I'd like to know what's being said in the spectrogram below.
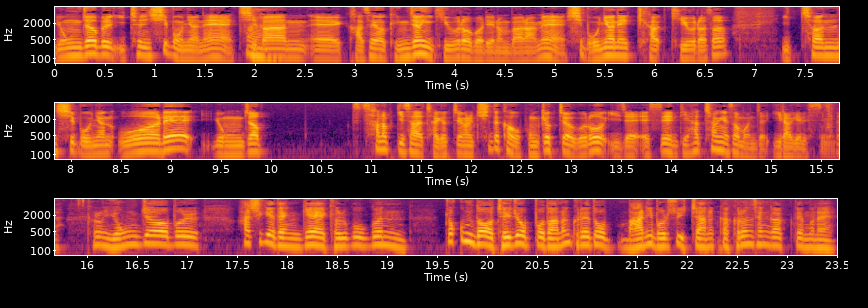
용접을 2015년에 집안의 네. 가세가 굉장히 기울어 버리는 바람에 15년에 기울어서 2015년 5월에 용접 산업기사 자격증을 취득하고 본격적으로 이제 S&T 하청에서 먼저 일하게 됐습니다. 그럼 용접을 하시게 된 게 결국은 조금 더 제조업보다는 그래도 많이 벌 수 있지 않을까 그런 생각 때문에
